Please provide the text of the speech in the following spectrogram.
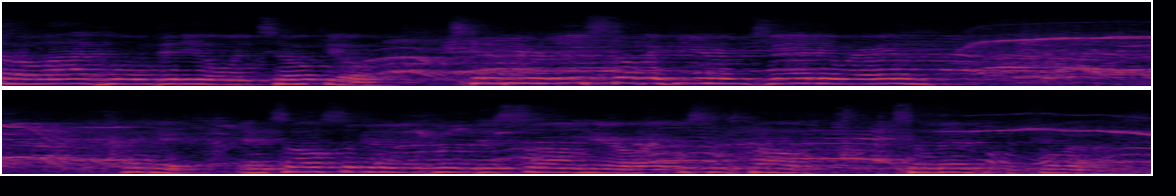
Shot a live home video in Tokyo. It's going to be released over here in January. Thank you. And it's also going to include this song here, all right? This one's called To Live Forever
